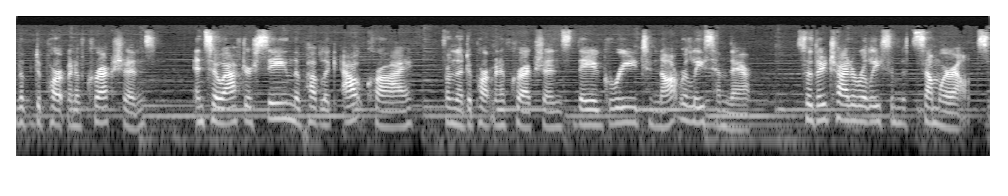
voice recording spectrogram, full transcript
the Department of Corrections. And so, after seeing the public outcry from the Department of Corrections, they agree to not release him there. So, they try to release him somewhere else.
